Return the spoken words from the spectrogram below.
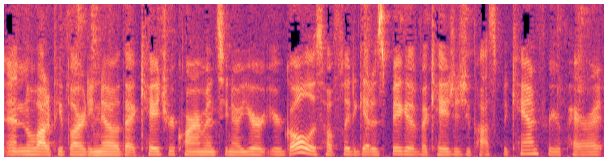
and a lot of people already know that cage requirements. You know, your your goal is hopefully to get as big of a cage as you possibly can for your parrot,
